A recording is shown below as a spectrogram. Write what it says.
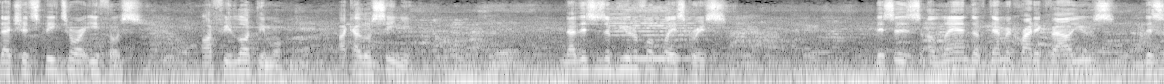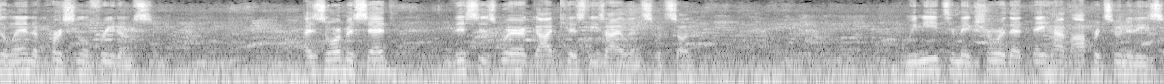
that should speak to our ethos, our philotimo, our kalosini. Now, this is a beautiful place, Greece. This is a land of democratic values. This is a land of personal freedoms. As Zorba said, this is where God kissed these islands with sun. We need to make sure that they have opportunities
